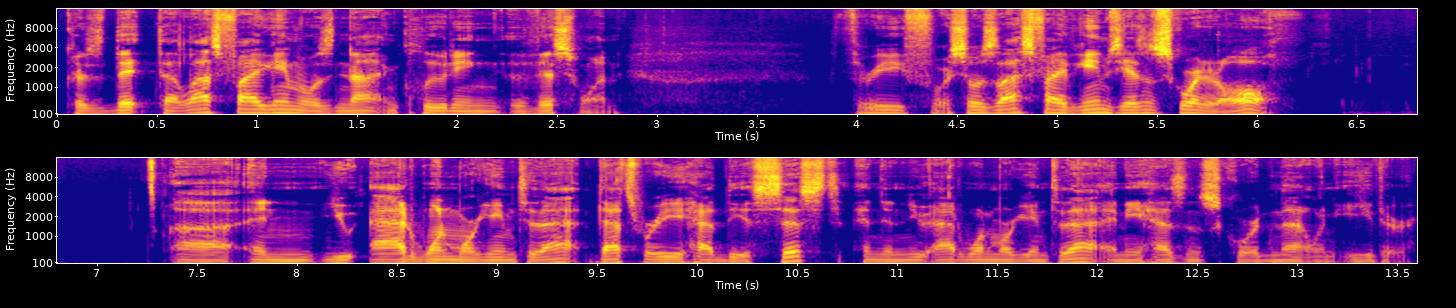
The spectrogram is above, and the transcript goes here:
because that that last five game was not including this one. Three, four. So his last five games, he hasn't scored at all. Uh, and you add one more game to that, that's where he had the assist, and then you add one more game to that, and he hasn't scored in that one either.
